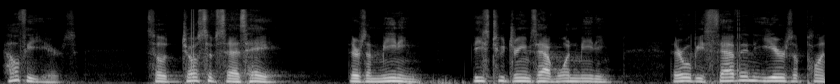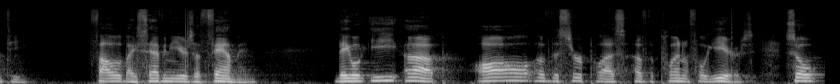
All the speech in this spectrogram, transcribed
healthy ears. So Joseph says, hey, there's a meaning. These two dreams have one meaning. There will be seven years of plenty followed by seven years of famine. They will eat up all of the surplus of the plentiful years. So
